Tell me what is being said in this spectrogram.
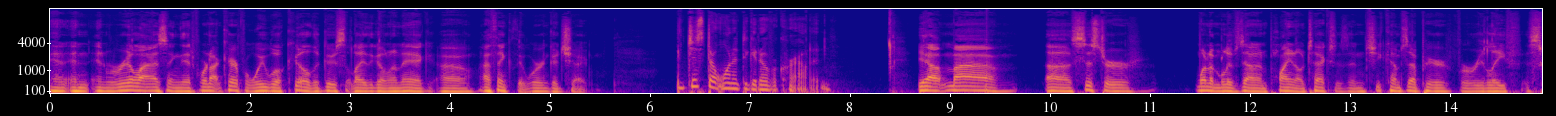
and, and, and realizing that if we're not careful, we will kill the goose that laid the golden egg, uh, I think that we're in good shape. I just don't want it to get overcrowded. Yeah, my uh, sister, one of them lives down in Plano, Texas, and she comes up here for relief as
